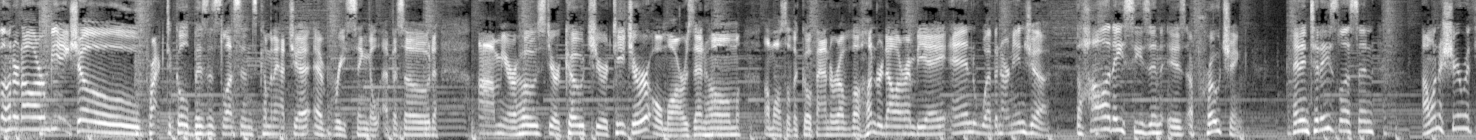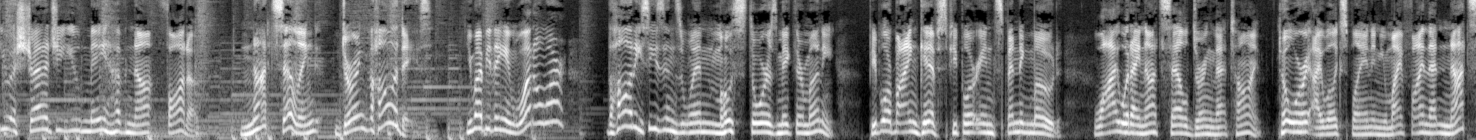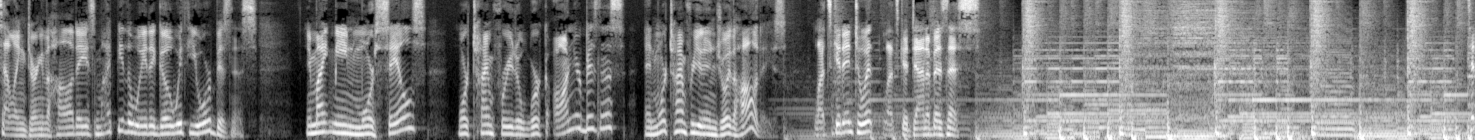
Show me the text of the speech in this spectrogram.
the $100 MBA Show. Practical business lessons coming at you every single episode. I'm your host, your coach, your teacher, Omar Zenhom. I'm also the co founder of the $100 MBA and Webinar Ninja. The holiday season is approaching. And in today's lesson, I want to share with you a strategy you may have not thought of not selling during the holidays. You might be thinking, what, Omar? The holiday season's when most stores make their money. People are buying gifts, people are in spending mode. Why would I not sell during that time? Don't worry, I will explain, and you might find that not selling during the holidays might be the way to go with your business. It might mean more sales, more time for you to work on your business, and more time for you to enjoy the holidays. Let's get into it. Let's get down to business.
